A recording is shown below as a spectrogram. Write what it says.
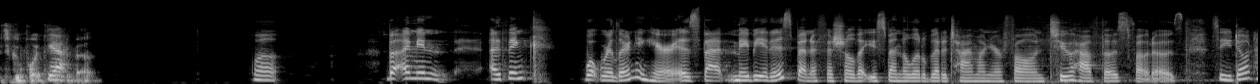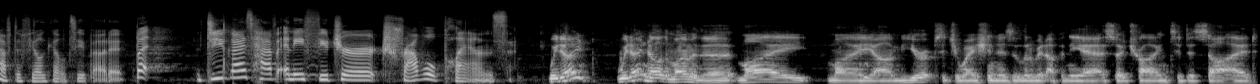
It's a good point to Yeah. think about. Well, but I mean, I think what we're learning here is that maybe it is beneficial that you spend a little bit of time on your phone to have those photos so you don't have to feel guilty about it. But do you guys have any future travel plans? We don't we don't know at the moment. The my my um, Europe situation is a little bit up in the air. So trying to decide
